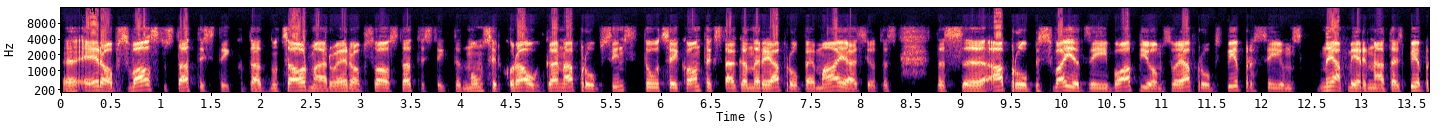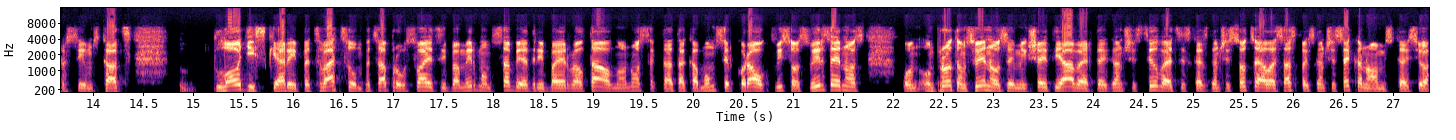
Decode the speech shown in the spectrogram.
eh, Eiropas valstu statistiku, tādu nu, caurmēru Eiropas valstu statistiku, tad mums ir kur augt gan aprūpes institūcija kontekstā, gan arī aprūpē mājās, jo tas, tas aprūpes vajadzību apjoms vai aprūpes pieprasījums, neapmierinātais pieprasījums, kāds loģiski arī pēc vecuma, pēc aprūpas vajadzībām ir mums sabiedrībā ir vēl tālu no nosaktā. Tā kā mums ir kur augt visos virzienos, un, un protams, viennozīmīgi šeit jāvērtē gan šis cilvēciskais, gan šis sociālais aspekts, gan šis ekonomiskais, jo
